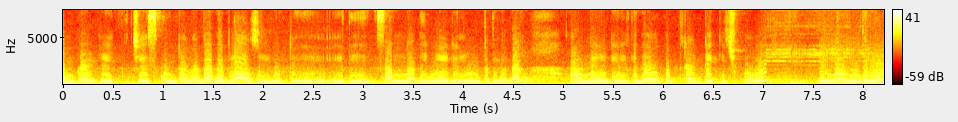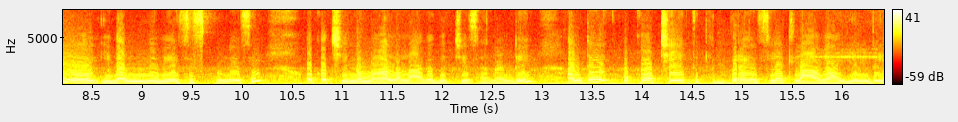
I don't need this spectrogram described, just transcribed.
ఎంబ్రాయిడరీ చేసుకుంటాం కదా అది బ్లౌజులు కుట్టే ఇది సన్నది నీడిల్ ఉంటుంది కదా ఆ నీడిల్కి ఇది ఒక థ్రెడ్ ఎక్కించుకొని నేను అందులో ఇవన్నీ వేసేసుకునేసి ఒక చిన్న మాల లాగా గుచ్చేసానండి. అంటే ఒక చేతికి బ్రేస్లెట్ లాగా అయ్యింది.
